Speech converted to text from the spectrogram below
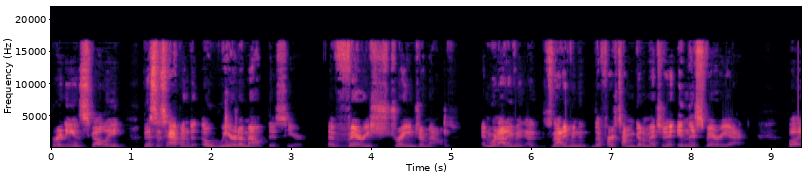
Brittany and Scully, this has happened a weird amount this year, a very strange amount. And we're not even, uh, it's not even the first time I'm going to mention it in this very act. But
